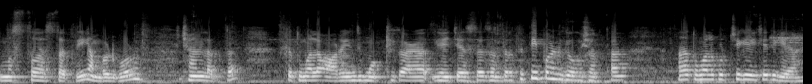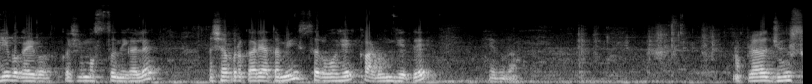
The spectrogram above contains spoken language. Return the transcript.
मस्त असतात ती. आंबट गोड. छान लागतात. तर तुम्हाला ऑरेंज मोठी काळा घ्यायची असेल संत्र तर ती पण घेऊ शकता. आता तुम्हाला कुठची घ्यायची ती घ्या. हे बघा हे बघा. कशी मस्त निघाले अशा प्रकारे आता मी सर्व हे काढून घेते. हे बघा. आपल्याला ज्यूस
